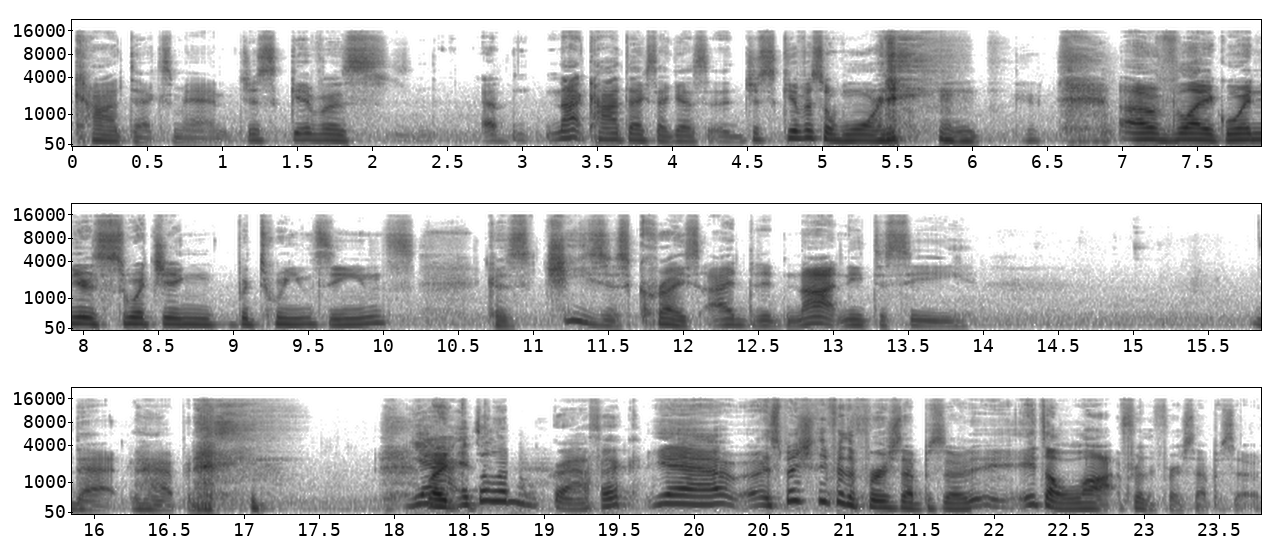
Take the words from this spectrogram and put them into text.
context, man. Just give us uh, not context, I guess. uh, Just give us a warning of like when you're switching between scenes. Because Jesus Christ, I did not need to see that happening. yeah, like- it's a little graphic. Yeah, especially for the first episode. It's a lot for the first episode.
